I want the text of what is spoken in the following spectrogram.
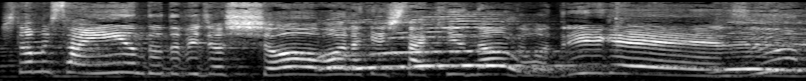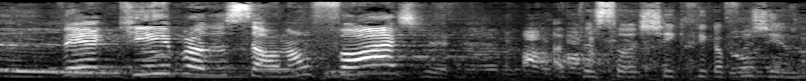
Estamos saindo do video show. Olha quem está aqui, Nando Rodrigues. Uh, Vem aqui, produção, não foge. Ó, a pessoa chique fica fugindo.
